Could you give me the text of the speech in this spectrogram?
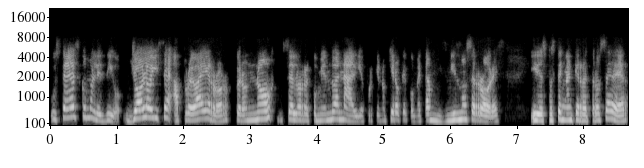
Ustedes, como les digo, yo lo hice a prueba y error, pero no se lo recomiendo a nadie porque no quiero que cometan mis mismos errores y después tengan que retroceder.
